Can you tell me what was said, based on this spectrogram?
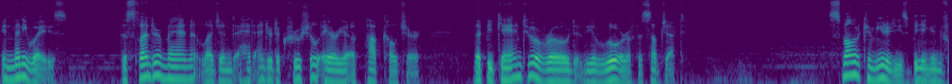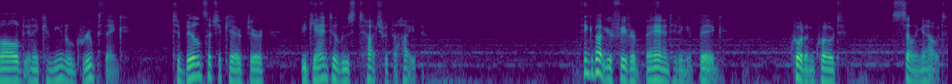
In many ways, the Slender Man legend had entered a crucial area of pop culture that began to erode the allure of the subject. smaller communities being involved in a communal groupthink to build such a character began to lose touch with the hype. Think about your favorite band hitting it big, quote unquote, selling out.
